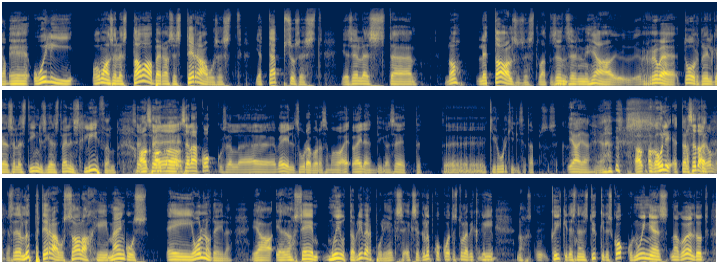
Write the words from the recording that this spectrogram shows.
eh, oli oma sellest tavapärasest teravusest ja täpsusest ja sellest eh, noh letaalsusest, vaata, see on selline hea rõve toortõlge sellest inglise keelest väljendist lethal. see, see aga..., see läheb kokku selle veel suurepärasema väljendiga, see, et, et äh, kirurgilise täpsusega. ja, ja, ja. Aga, oli, et ta, seda, ta, seda lõppteravust Salahi mängus ei olnud eile. Ja, ja noh, see mõjutab Liverpooli, eks, eks see lõppkokkuvõttes tuleb ikkagi noh, kõikides nendes tükkides kokku, Nunes, nagu öeldud,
